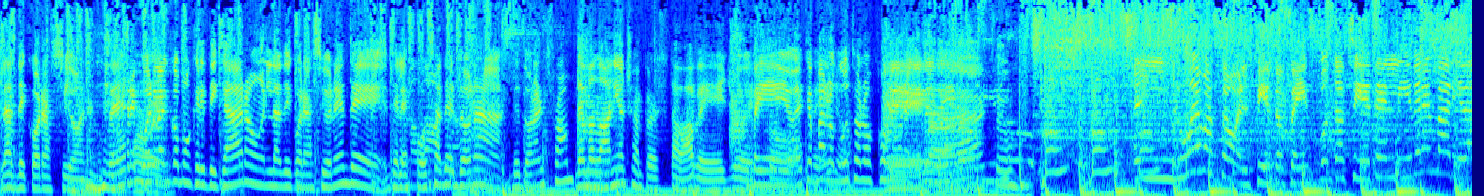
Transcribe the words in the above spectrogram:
las decoraciones. ¿Ustedes recuerdan cómo criticaron las decoraciones de, de la esposa de, Dona- de Donald Trump? De Melania Trump, estaba bello. esto, Bello, es que para los gustos los colores. Exacto. El nuevo sol 106.7, el líder en variedad,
